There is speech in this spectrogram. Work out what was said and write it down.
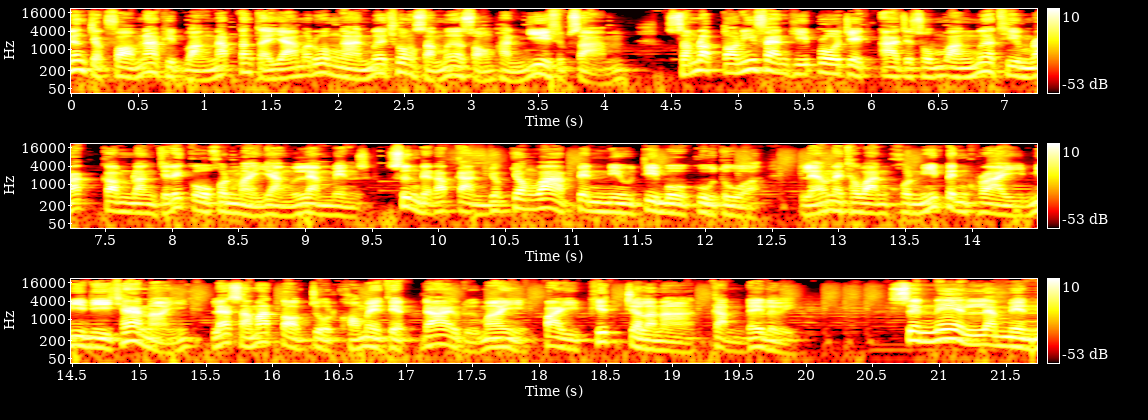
เนื่องจากฟอร์มหน่าผิดหวังนับตั้งแต่ย้ายมาร่วมงานเมื่อช่วงซัมเมอร์ 2023สำหรับตอนนี้แฟนผีโปรเจกต์อาจจะสมหวังเมื่อทีมรักกำลังจะได้โกคนใหม่อย่างแลมเมนส์ซึ่งได้รับการยกย่องว่าเป็นนิวติโบกูตัว แล้วนายทวารคนนี้เป็นใครมีดีแค่ไหน และสามารถตอบโจทย์ของเมเต็ดได้หรือไม่ไปพิจารณากันได้เลย เซนเน่แลมเมน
